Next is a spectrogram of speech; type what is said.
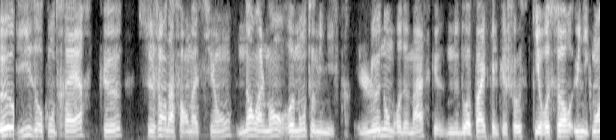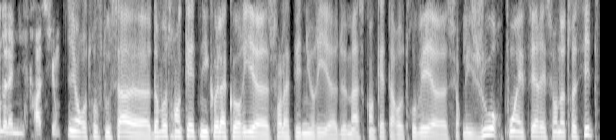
Eux disent au contraire que ce genre d'information, normalement, remonte au ministre. Le nombre de masques ne doit pas être quelque chose qui ressort uniquement de l'administration. Et on retrouve tout ça euh, dans votre enquête, Nicolas Cory, euh, sur la pénurie de masques. Enquête à retrouver sur lesjours.fr et sur notre site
